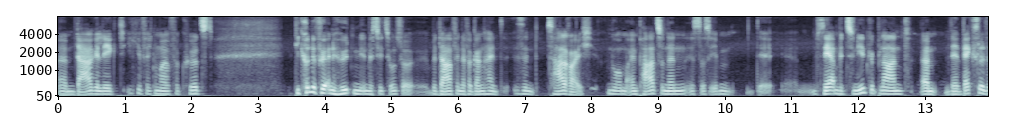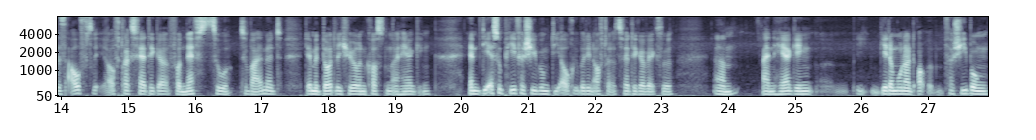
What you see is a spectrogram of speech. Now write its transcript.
ähm, dargelegt. Hier vielleicht nochmal verkürzt. Die Gründe für einen erhöhten Investitionsbedarf in der Vergangenheit sind zahlreich. Nur um ein paar zu nennen, ist das eben der, sehr ambitioniert geplant. Ähm, der Wechsel des Auf Auftragsfertiger von Nefs zu, zu Valmet, der mit deutlich höheren Kosten einherging. Ähm, die SOP-Verschiebung, die auch über den Auftragsfertigerwechsel ähm, einherging. Jeder Monat Verschiebung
